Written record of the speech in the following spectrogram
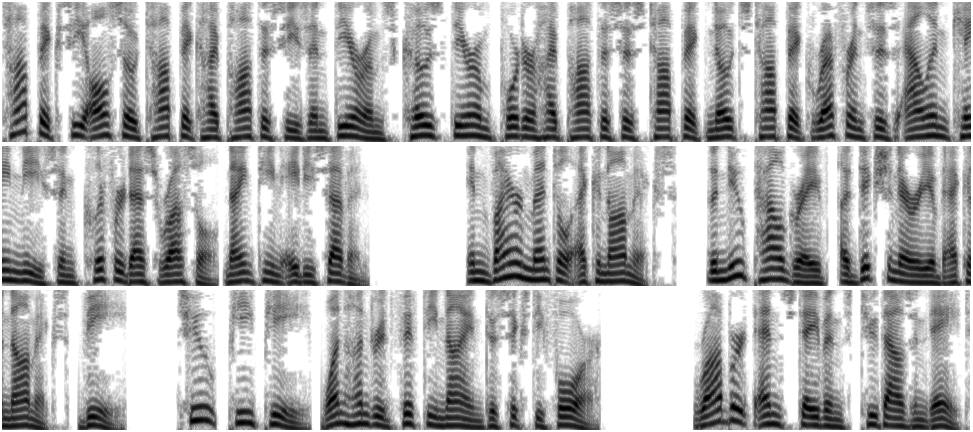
Topic see also topic Hypotheses and theorems Coase theorem Porter hypothesis topic Notes topic References Alan K. Kneese and Clifford S. Russell 1987. Environmental Economics. The New Palgrave, A Dictionary of Economics, v. 2, pp. 159–64. Robert N. Stavins 2008.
